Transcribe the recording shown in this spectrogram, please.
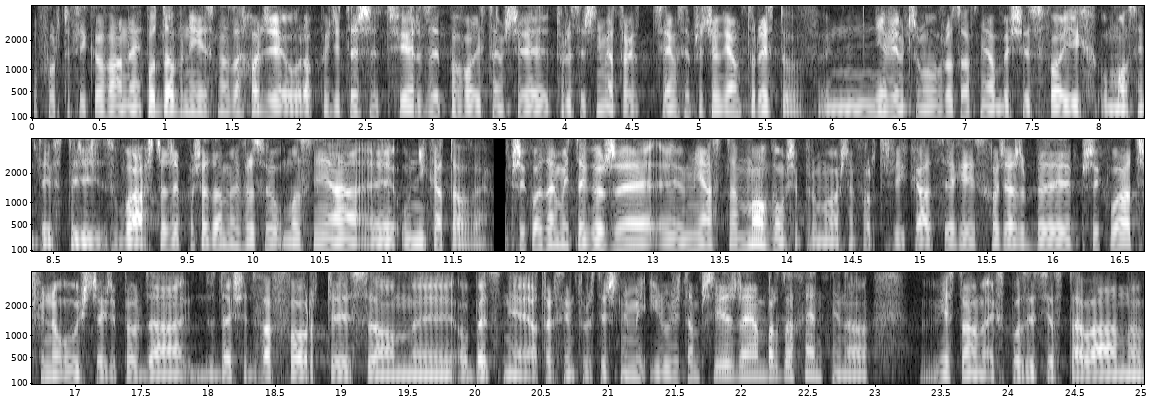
ufortyfikowany. Podobnie jest na zachodzie Europy, gdzie też twierdze powoli stają się turystycznymi atrakcjami, które przyciągają turystów. Nie wiem, czemu Wrocław miałby się swoich umocnień tutaj wstydzić, zwłaszcza, że posiadamy w Wrocławiu umocnienia y, unikatowe. Przykładami tego, że y, miasta mogą się promować na fortyfikacjach jest chociażby przykład Świnoujścia, gdzie prawda, zdaje się dwa forty są y, obecnie atrakcjami turystycznymi i ludzie tam przyjeżdżają bardzo chętnie. No, jest tam ekspozycja stała, no,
